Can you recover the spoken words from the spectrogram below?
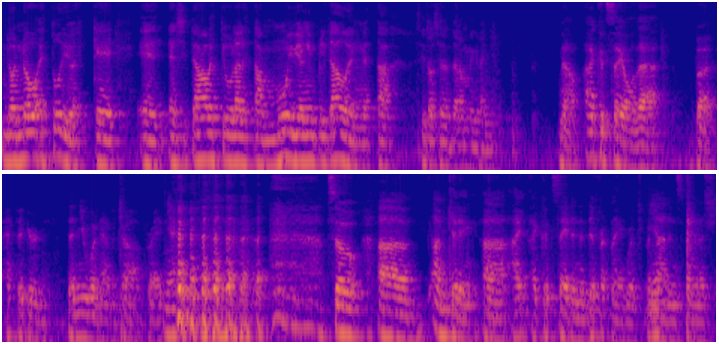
los nuevos estudios, es que eh, el sistema vestibular está muy bien implicado en estas situaciones de las migrañas. Now, I could say all that, but I figured then you wouldn't have a job, right? Yeah. so uh, I'm kidding. Uh, I, I could say it in a different language, but Yeah. not in Spanish.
